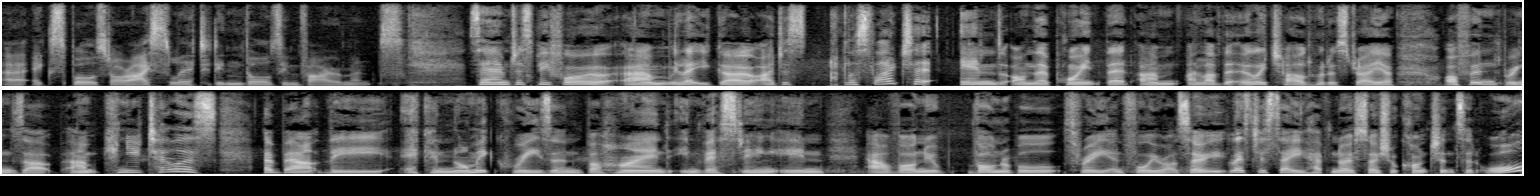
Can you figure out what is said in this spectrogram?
uh, exposed or isolated in those environments. Sam, just before um, we let you go, I just I'd just like to end on the point that um, I love that Early Childhood Australia often brings up. Um, can you tell us about the economic reason behind investing in our vulnerable, vulnerable three and four year olds? So let's just say you have no social conscience at all.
